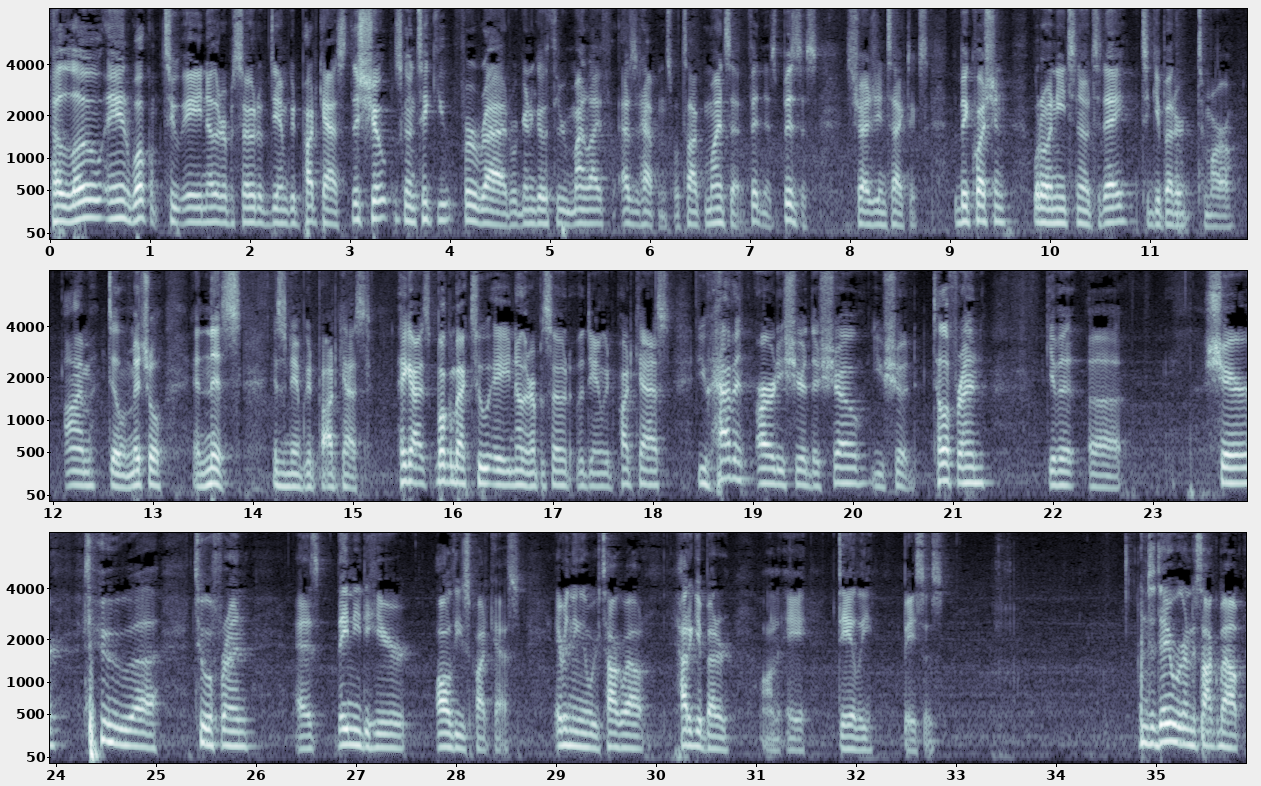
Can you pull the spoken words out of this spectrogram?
Hello and welcome to another episode of Damn Good Podcast. This show is going to take you for a ride. We're going to go through my life as it happens. We'll talk mindset, fitness, business, strategy, and tactics. The big question what do I need to know today to get better tomorrow? I'm Dylan Mitchell, and this is a Damn Good Podcast. Hey guys, welcome back to another episode of the Damn Good Podcast. If you haven't already shared this show, you should. Tell a friend, give it a share to, uh, to a friend, as they need to hear all these podcasts everything that we talk about, how to get better on a daily basis. And today we're going to talk about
